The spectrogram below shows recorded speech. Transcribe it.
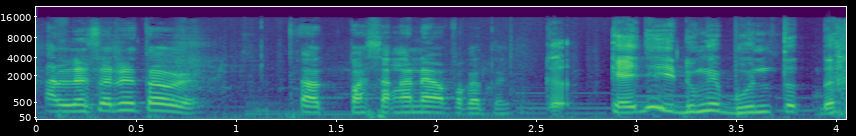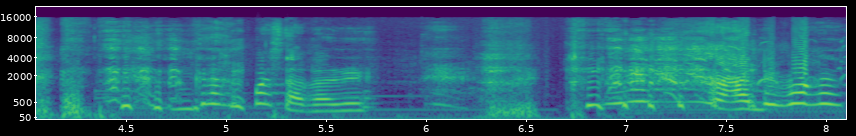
Alasannya tahu gak? Pasangannya apa katanya? Ke- kayaknya hidungnya buntut dah. Enggak pasangannya. Aneh banget.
